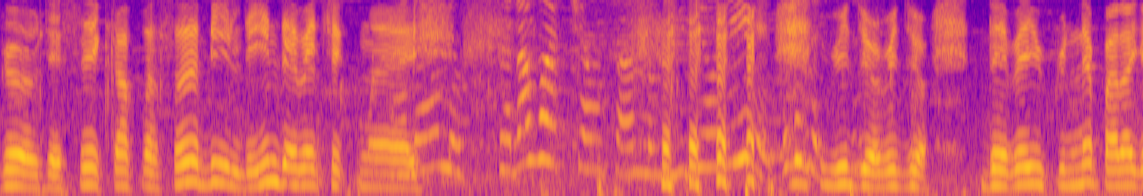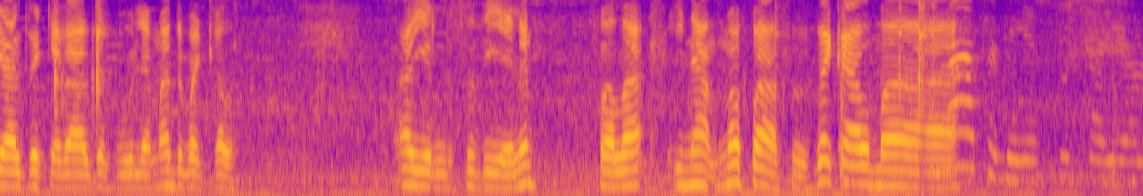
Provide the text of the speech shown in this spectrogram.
Gövdesi, kafası bildiğin deve çıkmış. Anneanne fotoğraf atacağım sandım. Video değil. video video. Deve yükününe para gelecek herhalde Fulem. Hadi bakalım. Hayırlısı diyelim. Fala inanma falsız da kalma. ne atabilirsin sen?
